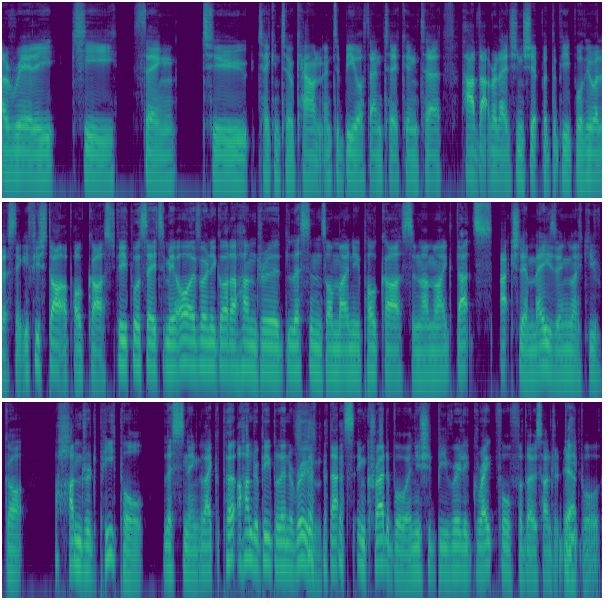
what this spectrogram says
a really key thing to take into account and to be authentic and to have that relationship with the people who are listening. If you start a podcast, people say to me, Oh, I've only got a hundred listens on my new podcast. And I'm like, that's actually amazing. Like you've got a hundred people listening. Like put 100 people in a room. That's incredible. And you should be really grateful for those 100 yep. people.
